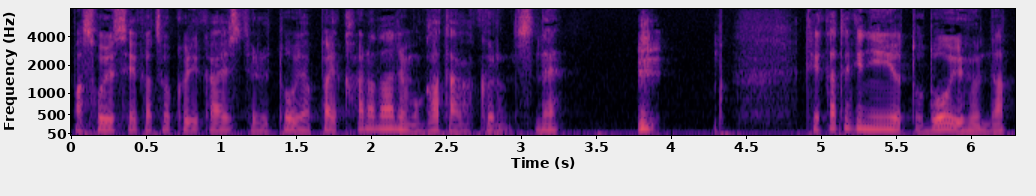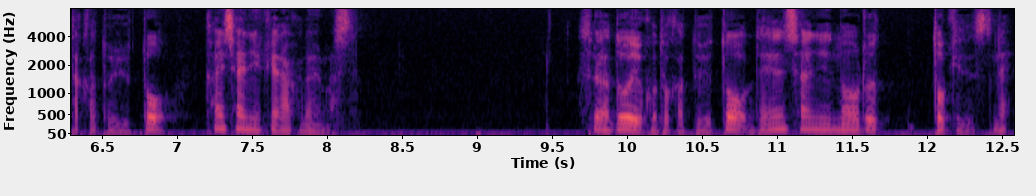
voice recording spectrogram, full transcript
まあ、そういう生活を繰り返していると、やっぱり体にもガタが来るんですね。結果的に言うとどういうふうになったかというと会社に行けなくなりました。それはどういうことかというと電車に乗る時ですね。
